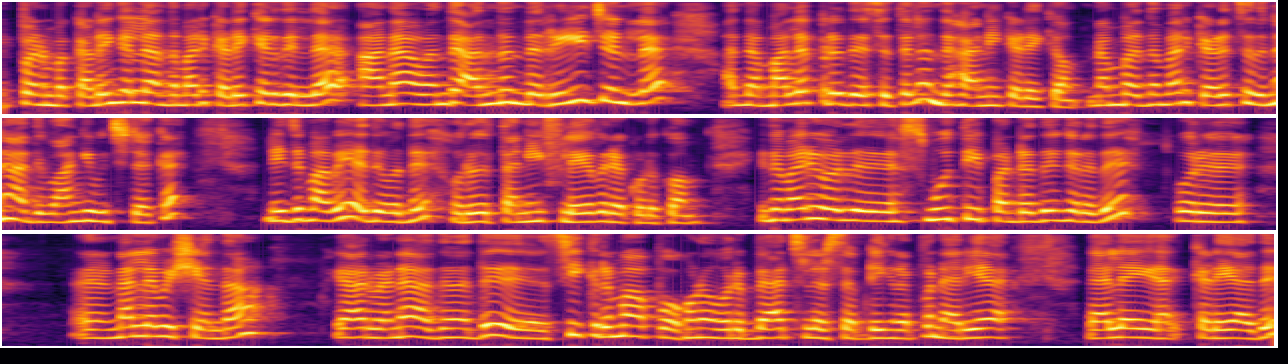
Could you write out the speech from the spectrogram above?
இப்போ நம்ம கடைகளில் அந்த மாதிரி கிடைக்கிறது இல்லை ஆனால் வந்து அந்தந்த ரீஜனில் அந்த மலை பிரதேசத்தில் அந்த ஹனி கிடைக்கும். நம்ம அந்த மாதிரி கிடைச்சதுன்னா அது வாங்கி வச்சுட்டாக்க நிஜமாகவே அது வந்து ஒரு தனி ஃப்ளேவரை கொடுக்கும். இந்த மாதிரி ஒரு ஸ்மூத்தி பண்ணுறதுங்கிறது ஒரு நல்ல விஷயந்தான் யார் வேணால் அது வந்து சீக்கிரமாக போகணும். ஒரு பேச்சுலர்ஸ் அப்படிங்கிறப்ப நிறைய வேலை கிடையாது.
